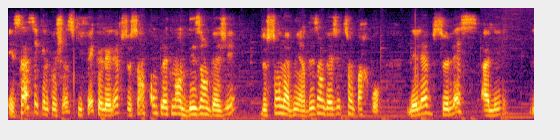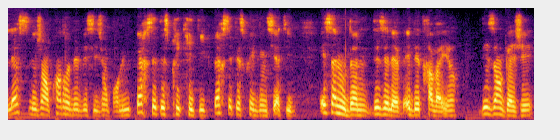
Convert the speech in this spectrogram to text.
Et ça, c'est quelque chose qui fait que l'élève se sent complètement désengagé de son avenir, désengagé de son parcours. L'élève se laisse aller, laisse les gens prendre des décisions pour lui, perd cet esprit critique, perd cet esprit d'initiative. Et ça nous donne des élèves et des travailleurs désengagés,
